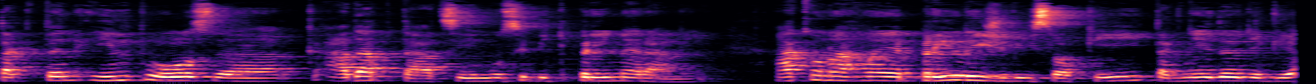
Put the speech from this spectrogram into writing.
tak ten impuls k adaptácii musí byť primeraný. Ako náhle je príliš vysoký, tak nedojde k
